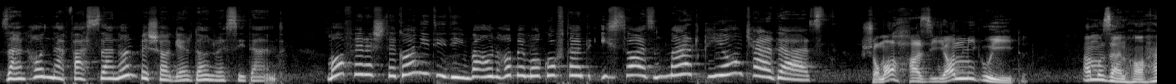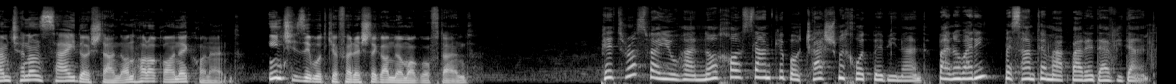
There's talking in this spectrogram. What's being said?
زنها نفس زنان به شاگردان رسیدند. ما فرشتگانی دیدیم و آنها به ما گفتند عیسی از مرگ قیام کرده است. شما هزیان می‌گویید. اما زنها همچنان سعی داشتند آنها را قانع کنند. این چیزی بود که فرشتگان به ما گفتند. پتروس و یوحنا خواستند که با چشم خود ببینند بنابراین به سمت مقبره دویدند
